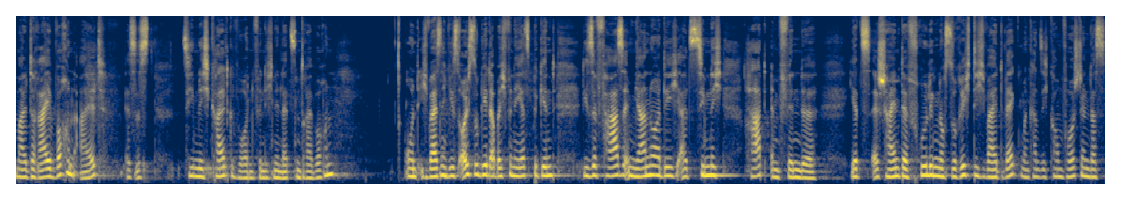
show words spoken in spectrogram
mal drei Wochen alt. Es ist ziemlich kalt geworden, finde ich, in den letzten drei Wochen. Und ich weiß nicht, wie es euch so geht, aber ich finde, jetzt beginnt diese Phase im Januar, die ich als ziemlich hart empfinde. Jetzt erscheint der Frühling noch so richtig weit weg. Man kann sich kaum vorstellen, dass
